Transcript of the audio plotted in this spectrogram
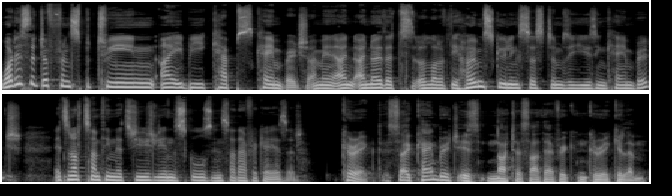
What is the difference between IEB, CAPS, Cambridge? I mean, I, I, know that a lot of the homeschooling systems are using Cambridge. It's not something that's usually in the schools in South Africa, is it? Correct. So Cambridge is not a South African curriculum.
